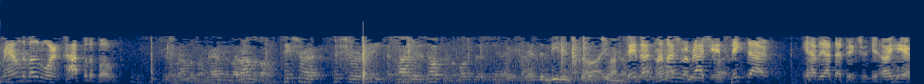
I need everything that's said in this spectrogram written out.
around the bone or on top of the bone? Around the bone. Around the bone. Picture, picture a ring, the part of it is open, but most of it is. have the meat inside. See, that's not much from Rashi. It's Nikdar. You have, the, have that picture. Right here.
